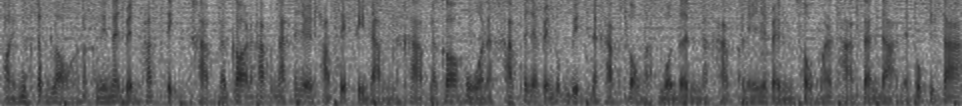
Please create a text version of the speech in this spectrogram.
หอยมุกจำลองนะครับอันนี้น่าจะเป็นพลาสติกนะครับแล้วก็นะครับนัดน่าจะเป็นพลาสติกสีดำนะครับแล้วก็หัวนะครับก็จะเป็นลูกบิดนะครับทรงแบบโมเดิร์นนะครับอันนี้จะเป็นทรงมาตรฐานสแตนดาร์ดในพวกกีตาร์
